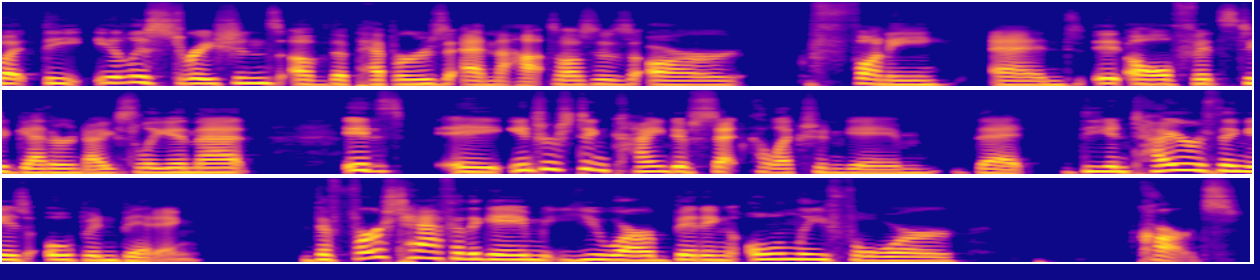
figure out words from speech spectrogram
but the illustrations of the peppers and the hot sauces are funny and it all fits together nicely in that. It's a interesting kind of set collection game that the entire thing is open bidding. The first half of the game you are bidding only for cards.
